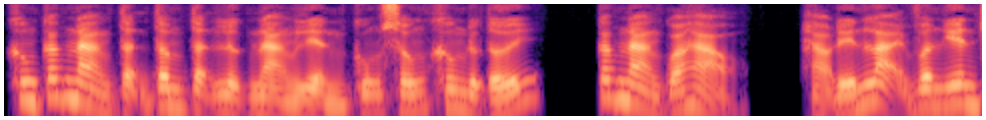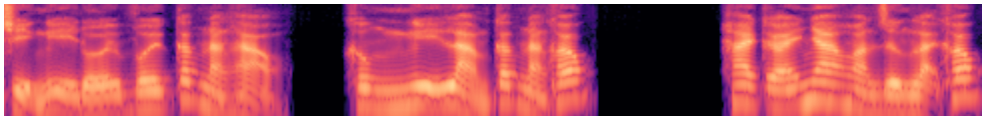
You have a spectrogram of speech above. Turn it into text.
không các nàng tận tâm tận lực nàng liền cũng sống không được tới, các nàng quá hảo, hảo đến lại Vân Yên chỉ nghĩ đối với các nàng hảo, không nghĩ làm các nàng khóc. Hai cái nha hoàn dừng lại khóc,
